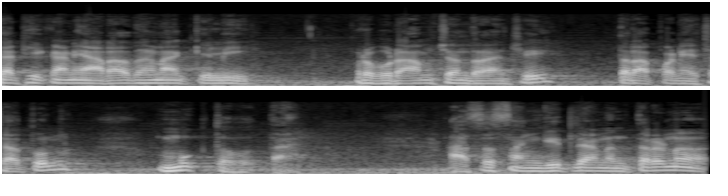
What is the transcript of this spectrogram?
त्या ठिकाणी आराधना केली प्रभू रामचंद्रांची तर आपण याच्यातून मुक्त होता. असं सांगितल्यानंतरनं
